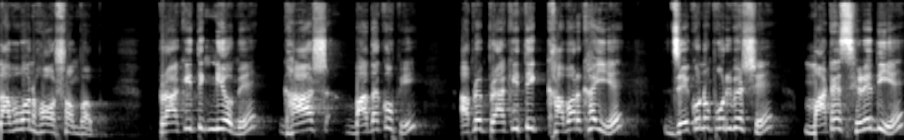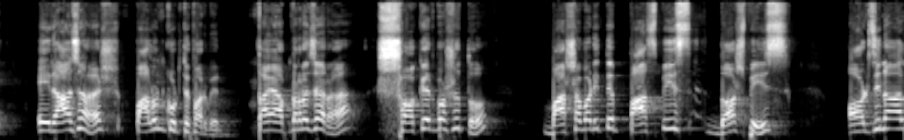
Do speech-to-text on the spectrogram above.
লাভবান হওয়া সম্ভব। প্রাকৃতিক নিয়মে ঘাস, বাঁধাকপি আপনি প্রাকৃতিক খাবার খাইয়ে যে কোনো পরিবেশে মাঠে ছেড়ে দিয়ে এই রাজহাঁস পালন করতে পারবেন। তাই আপনারা যারা শখের বশত বাসাবাড়িতে পাঁচ পিস, দশ পিস অরিজিনাল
